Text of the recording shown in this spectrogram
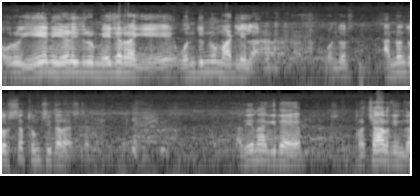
ಅವರು ಏನು ಹೇಳಿದ್ರು ಮೇಜರ್ ಆಗಿ ಒಂದನ್ನೂ ಮಾಡಲಿಲ್ಲ. ಒಂದು ವರ್ಷ ಹನ್ನೊಂದು ವರ್ಷ ತುಂಬಿಸಿದ್ದಾರೆ ಅಷ್ಟೇ. ಅದೇನಾಗಿದೆ? ಪ್ರಚಾರದಿಂದ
